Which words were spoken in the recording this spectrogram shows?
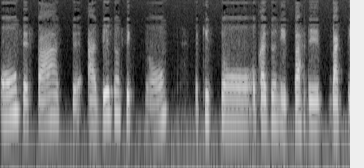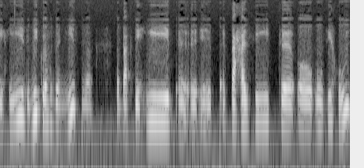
on fait face à des infections qui sont occasionnées par des bactéries, des micro-organismes bactéries, et parasites ou, virus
